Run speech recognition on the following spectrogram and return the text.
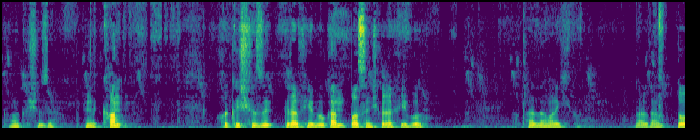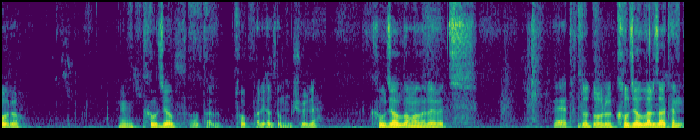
Kan akış hızı. Şimdi kan akış hızı grafiği bu. Kan basınç grafiği bu. Atar damar iki doğru. Yani kılcal atar toplar yazalım şöyle. Kılcallamalar evet. Evet bu da doğru. Kılcallar zaten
